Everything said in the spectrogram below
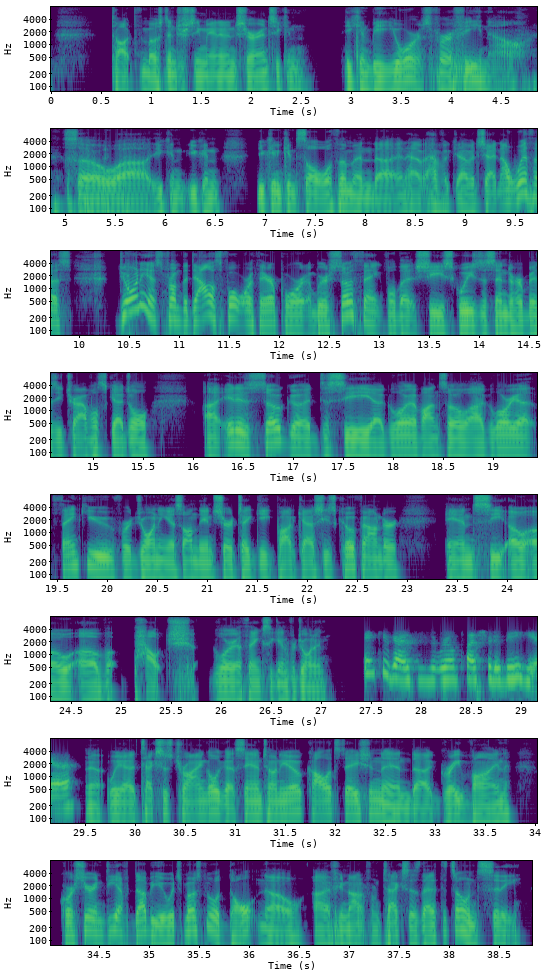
talk to the most interesting man in insurance. He can he can be yours for a fee now. So uh, you can you can you can consult with him and uh, and have have a, have a chat. Now with us, joining us from the Dallas Fort Worth Airport, and we're so thankful that she squeezed us into her busy travel schedule. Uh, it is so good to see uh, Gloria Vanso. Uh, Gloria, thank you for joining us on the InsurTech Geek podcast. She's co-founder and COO of Pouch. Gloria, thanks again for joining. Thank you, guys. It's a real pleasure to be here. Yeah, we had a Texas Triangle. We got San Antonio, College Station, and uh, Grapevine. Of course, you're in DFW, which most people don't know uh, if you're not from Texas, that it's its own city.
